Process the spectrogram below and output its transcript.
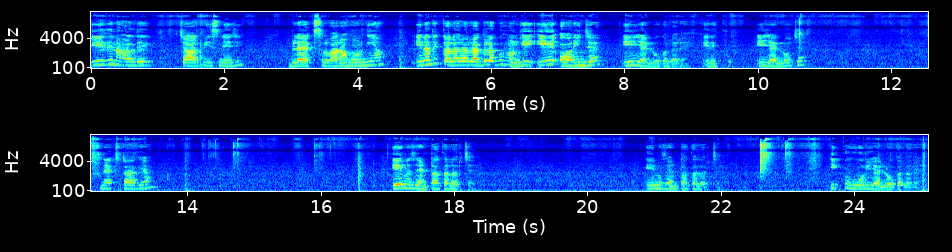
ਇਹਦੇ ਨਾਲ ਦੇ ਚਾਰ ਪੀਸ ਨੇ ਜੀ। ਬਲੈਕ ਸਲਵਾਰਾਂ ਹੋਣਗੀਆਂ। ਇਹਨਾਂ ਦੇ ਕਲਰ ਅਲੱਗ-ਅਲੱਗ ਹੋਣਗੇ। ਇਹ orange ਹੈ, ਇਹ yellow ਕਲਰ ਹੈ। ਇਹ ਦੇਖੋ, ਇਹ yellow ਚ ਹੈ। ਨੈਕਸਟ ਆ ਗਿਆ। ਇਹ ਮੈਜੈਂਟਾ ਕਲਰ ਚ ਹੈ। ਇਹ ਮੈਜੈਂਟਾ ਕਲਰ ਚ ਹੈ। ਇੱਕ ਹੋਰ yellow ਕਲਰ ਹੈ।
